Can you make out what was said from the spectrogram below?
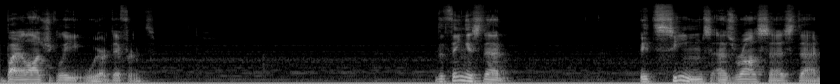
biologically, we are different the thing is that it seems, as Ra says, that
